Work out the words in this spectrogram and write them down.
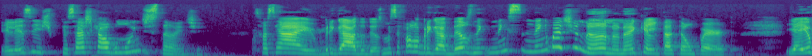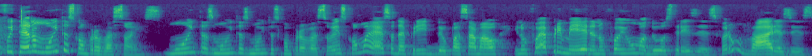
Ele existe. Porque você acha que é algo muito distante. Fala assim, ai, obrigado, Deus. Mas você fala obrigado, Deus, nem, nem, nem imaginando, né, que ele tá tão perto. E aí eu fui tendo muitas comprovações. Muitas, muitas, muitas comprovações, como essa da Pri, de eu passar mal. E não foi a primeira, não foi uma, duas, três vezes. Foram várias vezes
